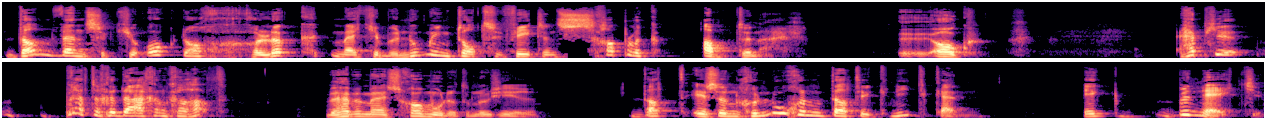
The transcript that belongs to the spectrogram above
dan wens ik je ook nog geluk met je benoeming tot wetenschappelijk ambtenaar. U ook. Heb je prettige dagen gehad? We hebben mijn schoonmoeder te logeren. Dat is een genoegen dat ik niet ken. Ik benijd je.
